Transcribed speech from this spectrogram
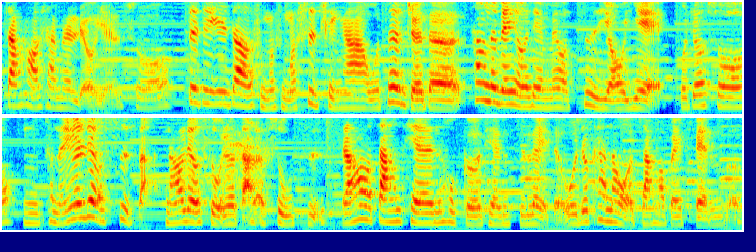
账号下面留言说，最近遇到什么什么事情啊？我真的觉得他们那边有点没有自由耶。我就说，嗯，可能因为六四吧。然后六四我就打了数字，然后当天或隔天之类的，我就看到我账号被 ban 了，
